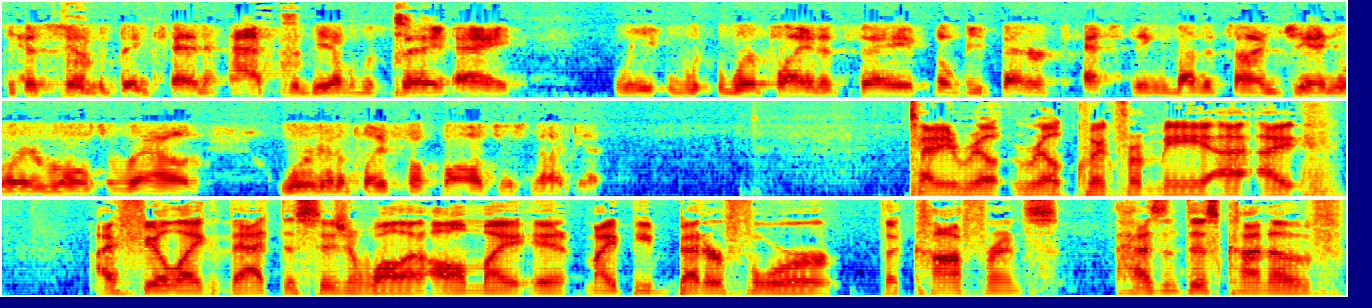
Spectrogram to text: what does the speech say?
so the Big Ten has to be able to say, "Hey, we we're playing it safe. There'll be better testing by the time January rolls around. We're going to play football, just not yet. Teddy, real real quick from me, I, I I feel like that decision, while it all might it might be better for the conference, hasn't this kind of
